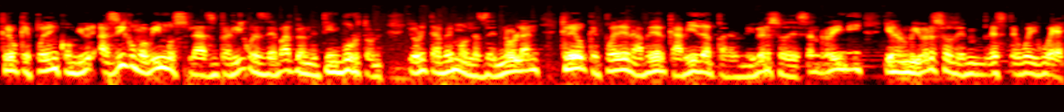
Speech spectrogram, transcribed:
Creo que pueden convivir, así como vimos las películas de Batman de Tim Burton y ahorita vemos las de Nolan, creo que pueden haber cabida para el universo de San Raimi y el universo de este güey web.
